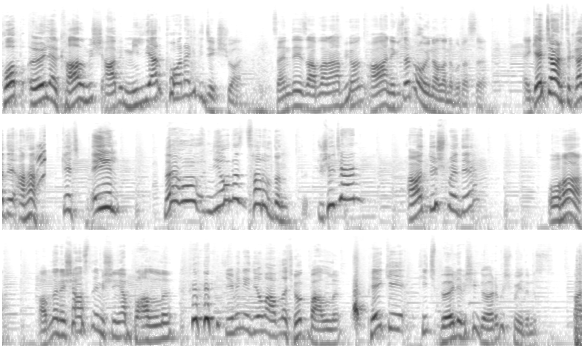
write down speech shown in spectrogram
top öyle kalmış abi milyar puana gidecek şu an. Sendeyiz abla ne yapıyorsun? Aa ne güzel bir oyun alanı burası. E geç artık hadi. Aha geç. Eğil. Ne o niye ona sarıldın? Düşeceksin. Aa düşmedi. Oha. Abla ne şanslıymışsın ya ballı. Yemin ediyorum abla çok ballı. Peki hiç böyle bir şey görmüş müydünüz? Bak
